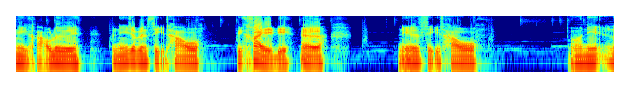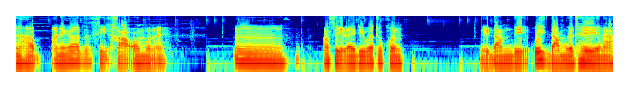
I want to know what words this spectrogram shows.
นี่ขาวเลย อันนี้จะเป็นสีเทาสีไข่ดิเออนี่สีเทาอันนี้นะครับ อันนี้ก็จะสีขาวออกมาหน่อย อืม เอาสีอะไรดีวะทุกคน หรือดำดี อุ้ยดำก็เท่นะ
